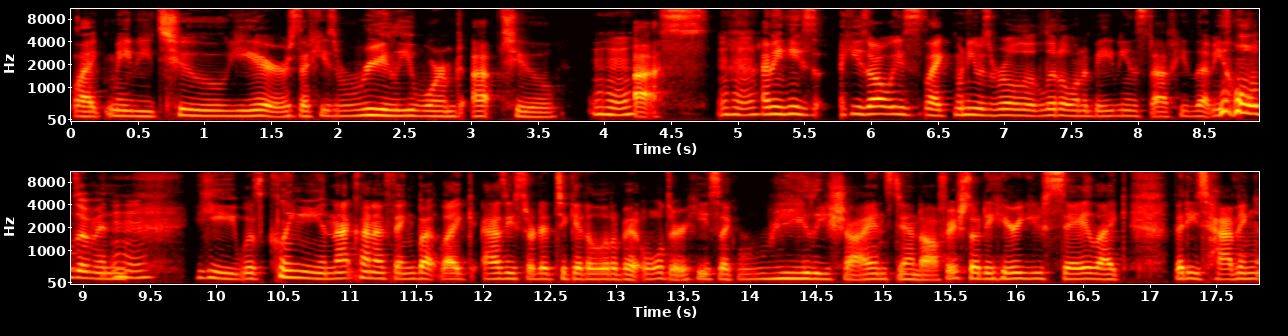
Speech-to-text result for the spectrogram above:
like maybe two years that he's really warmed up to mm-hmm. us. Mm-hmm. I mean, he's he's always like when he was real little and a baby and stuff, he'd let me hold him and mm-hmm. he was clingy and that kind of thing. But like as he started to get a little bit older, he's like really shy and standoffish. So to hear you say like that he's having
